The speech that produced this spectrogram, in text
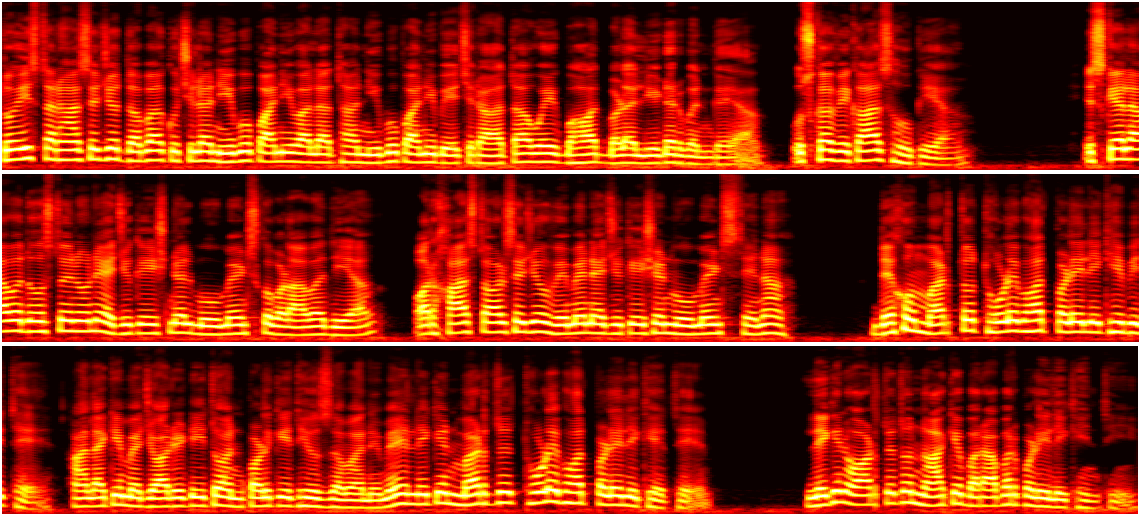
तो इस तरह से जो दबा कुचला नींबू पानी वाला था, नींबू पानी बेच रहा था, वो एक बहुत बड़ा लीडर बन गया। उसका विकास हो गया। इसके अलावा दोस्तों, इन्होंने एजुकेशनल मूवमेंट्स को बढ़ावा दिया और ख़ास तौर से जो विमेन एजुकेशन मूवमेंट्स थे ना देखो, मर्द तो थोड़े बहुत पढ़े लिखे भी थे। हालाँकि मेजॉरिटी तो अनपढ़ की थी उस ज़माने में, लेकिन मर्द थोड़े बहुत पढ़े लिखे थे। लेकिन औरतें तो ना के बराबर पढ़ी लिखी थीं।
